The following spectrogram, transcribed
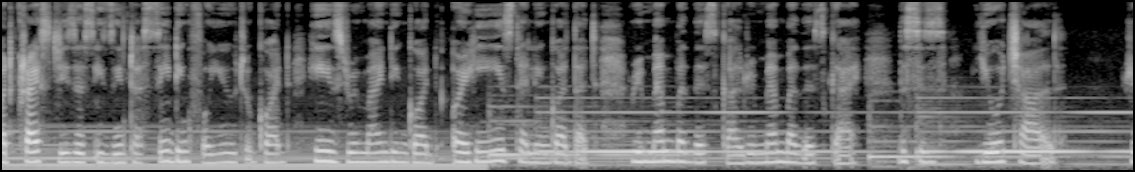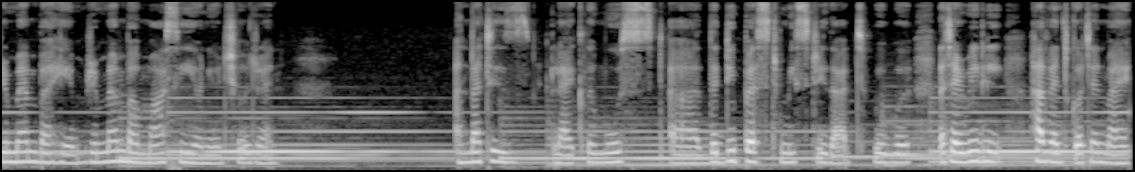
but Christ Jesus is interceding for you to God. He is reminding God, or He is telling God that, remember this girl, remember this guy. This is your child. Remember him. Remember mercy on your children. And that is like the most uh, the deepest mystery that we were that I really haven't gotten my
